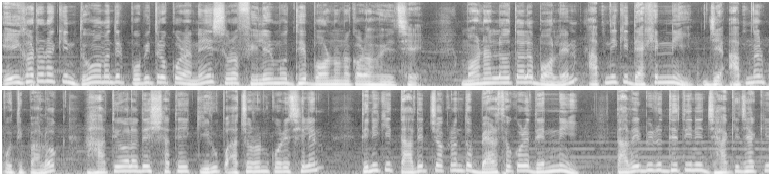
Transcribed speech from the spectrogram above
এই ঘটনা কিন্তু আমাদের পবিত্র কোরআনে সুরা ফিলের মধ্যে বর্ণনা করা হয়েছে। মহান আল্লাহ তাআলা বলেন, আপনি কি দেখেননি যে আপনার প্রতিপালক হাতিওয়ালাদের সাথে কিরূপ আচরণ করেছিলেন? তিনি কি তাদের চক্রান্ত ব্যর্থ করে দেননি? তাদের বিরুদ্ধে তিনি ঝাঁকে ঝাঁকে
